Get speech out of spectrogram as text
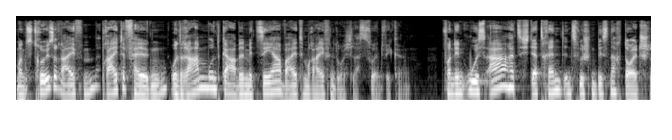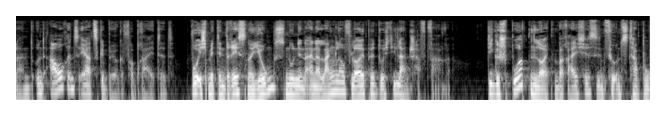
Monströse Reifen, breite Felgen und Rahmen und Gabel mit sehr weitem Reifendurchlass zu entwickeln. Von den USA hat sich der Trend inzwischen bis nach Deutschland und auch ins Erzgebirge verbreitet, wo ich mit den Dresdner Jungs nun in einer Langlaufloipe durch die Landschaft fahre. Die gespurten Loipenbereiche sind für uns tabu.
